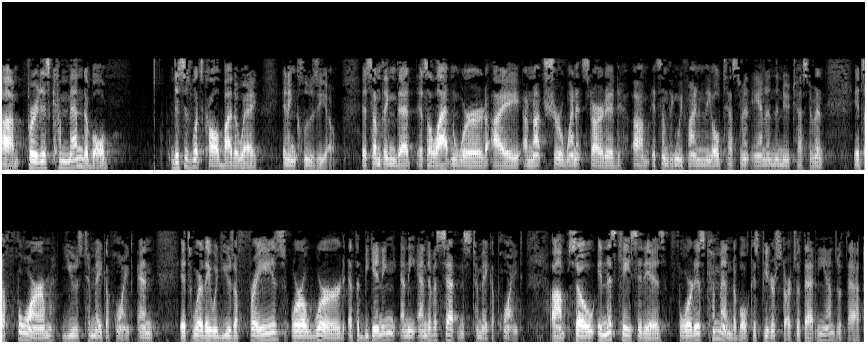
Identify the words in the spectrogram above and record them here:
Um, for it is commendable. This is what's called, by the way, an inclusio. It's something that it's a Latin word. I, I'm not sure when it started. Um, it's something we find in the Old Testament and in the New Testament. It's a form used to make a point, and it's where they would use a phrase or a word at the beginning and the end of a sentence to make a point. Um, so in this case, it is for it is commendable because Peter starts with that and he ends with that,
